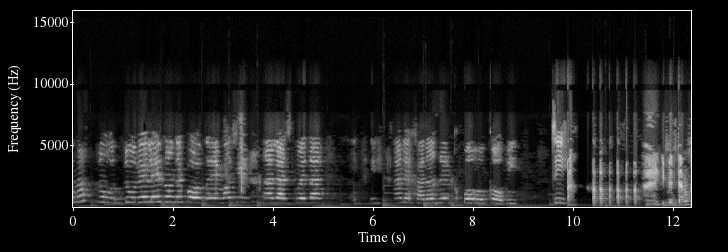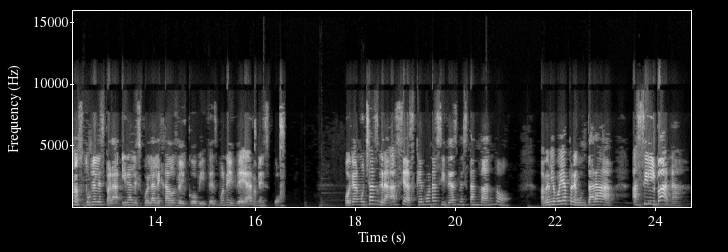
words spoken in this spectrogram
unos túneles donde podemos ir a la escuela alejados del COVID. Sí. Inventar unos túneles para ir a la escuela alejados del COVID es buena idea, Ernesto. Oigan, muchas gracias. Qué buenas ideas me están dando. A ver, le voy a preguntar a, a Silvana.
